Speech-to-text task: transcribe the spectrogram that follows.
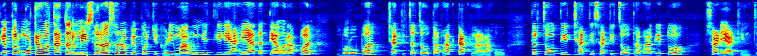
पेपर मोठा होता तर मी सरळ सरळ पेपरची घडी मारून घेतलेली आहे. आता त्यावर आपण बरोबर छातीचा चौथा भाग टाकणार आहोत. तर चौतीस छातीसाठी चौथा भाग येतो. साडेआठ इंच.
